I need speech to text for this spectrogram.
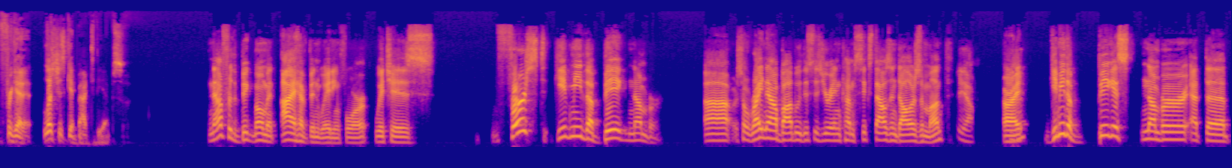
Forget it. Let's just get back to the episode. Now for the big moment I have been waiting for, which is first, give me the big number. Uh, so right now, Babu, this is your income, $6,000 a month. Yeah. All right? mm-hmm. Give me the biggest number at the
